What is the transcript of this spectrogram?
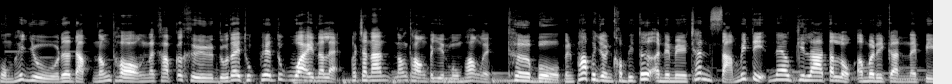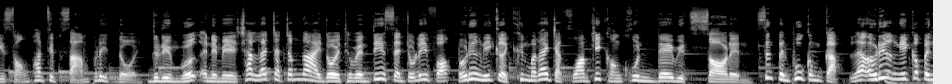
ผมให้อยู่ระดับน้องทองนะครับ ก็คือดูได้ทุกเพศทุกวัยนั่นแหละ เพราะฉะนั้นน้องทองไปยืนมุมห้องเลยเทอร์โบเป็นภาพยนตร์คอมพิวเตอร์แอนิเมชัน3 มิติแนวกีฬาตลกอเมริกันในปี 2013 ผลิตโดย DreamWorks Animation และจัดจำหน่ายโดย 20th Century Fox เรื่องนี้เกิดขึ้นมาได้จากความคิดของคุณเดวิดซอเรนซึ่งเป็นผู้กำกับ และเรื่องนี้ก็เป็น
